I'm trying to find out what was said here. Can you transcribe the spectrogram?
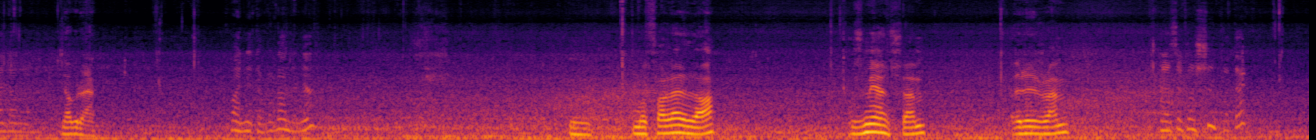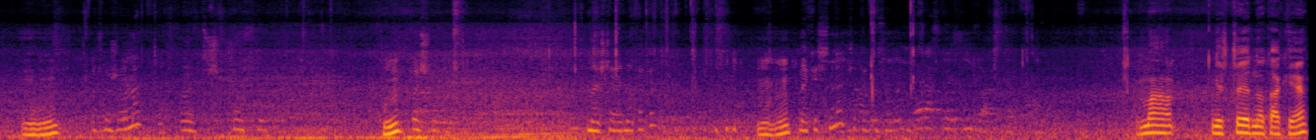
A dobra. Dobra. Ładnie to wygląda, nie? Mozzarella z mięsem, ryżem. Ale z jakąś szynką, tak? Mhm. Otworzone? Oj, też szynką. Hmm? Mi. Ma jeszcze jedno takie? Mhm. Ma jakieś inne, czy takie same? Ma jeszcze jedno takie.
